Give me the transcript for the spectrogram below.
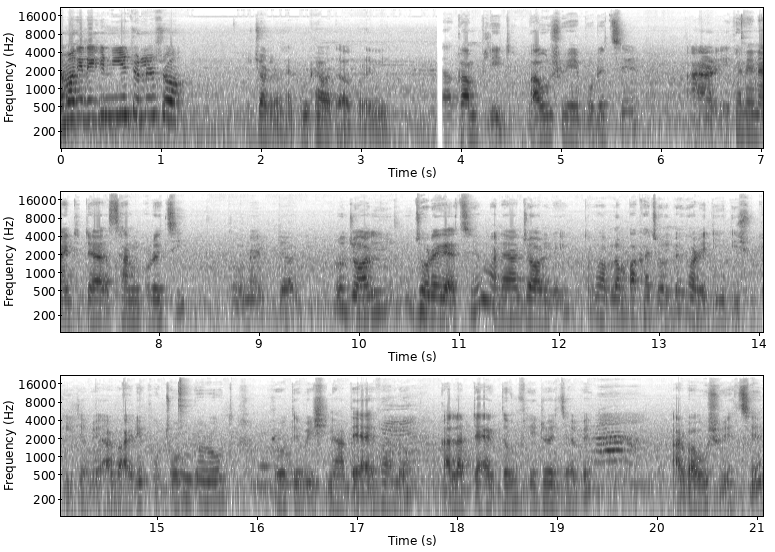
আমাকে ডেকে নিয়ে চলে এসো। তো চলো এখন খাওয়া দাওয়া করে নিই। কমপ্লিট। বাবু শুয়ে পড়েছে। আর এখানে নাইটিটা স্নান করেছি। তো নাইটিটা পুরো জল ঝরে গেছে মানে আর জল নেই। তো ভাবলাম পাখা চলবে, ঘরে দিয়ে দিয়ে শুকিয়ে যাবে। আর বাইরে প্রচণ্ড রোদ, রোদে বেশি না দেয়াই ভালো। কালারটা একদম ফেড হয়ে যাবে। আর বাবু শুয়েছে।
